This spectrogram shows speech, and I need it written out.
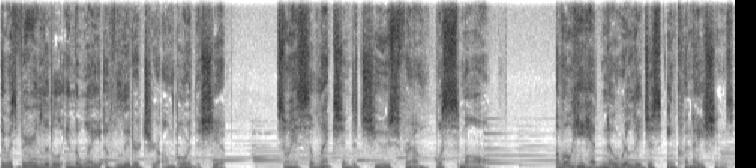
There was very little in the way of literature on board the ship, so his selection to choose from was small. Although he had no religious inclinations,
